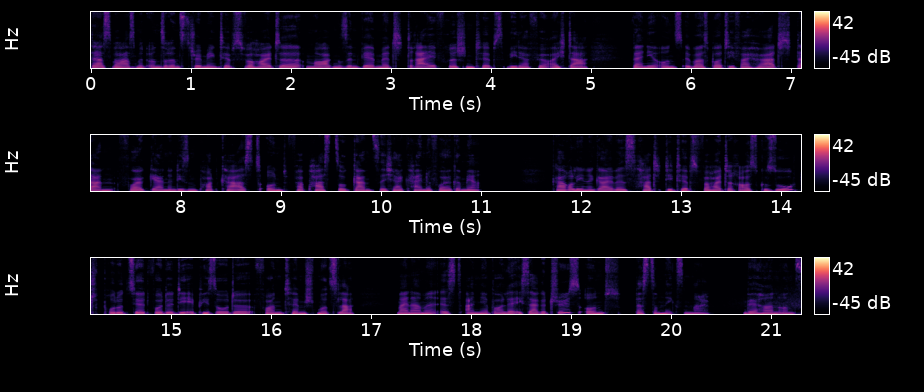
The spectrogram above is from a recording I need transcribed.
Das war's mit unseren Streaming-Tipps für heute. Morgen sind wir mit drei frischen Tipps wieder für euch da. Wenn ihr uns über Spotify hört, dann folgt gerne diesem Podcast und verpasst so ganz sicher keine Folge mehr. Caroline Galvis hat die Tipps für heute rausgesucht. Produziert wurde die Episode von Tim Schmutzler. Mein Name ist Anja Bolle. Ich sage Tschüss und bis zum nächsten Mal. Wir hören uns.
